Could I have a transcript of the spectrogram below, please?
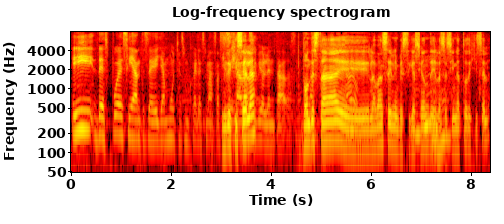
Y después y antes de ella, muchas mujeres más ¿Y asesinadas de Gisela? y violentadas. ¿no? ¿Dónde está eh, el avance de la investigación del asesinato de Gisela?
